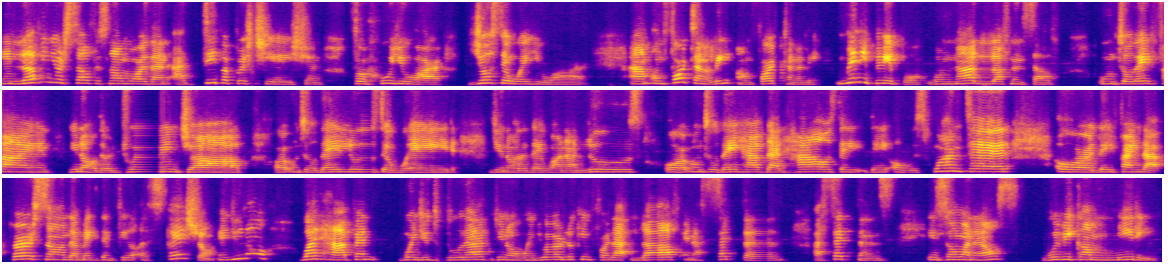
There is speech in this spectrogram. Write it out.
And loving yourself is no more than a deep appreciation for who you are, just the way you are. Um, unfortunately, unfortunately, many people will not love themselves until they find, you know, their dream job or until they lose the weight, you know, that they want to lose or until they have that house they, they always wanted or they find that person that make them feel special. And you know what happened when you do that? You know, when you're looking for that love and acceptance, acceptance in someone else, we become needy.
